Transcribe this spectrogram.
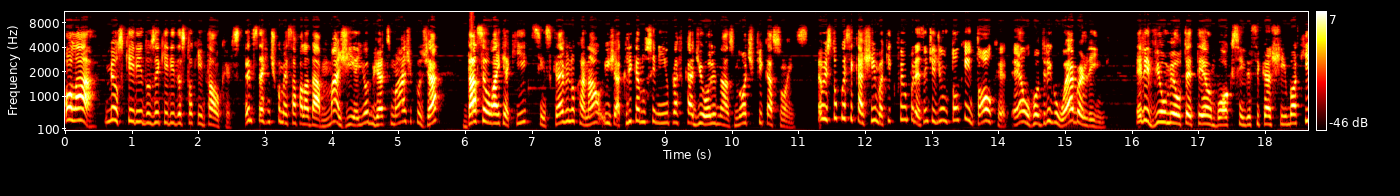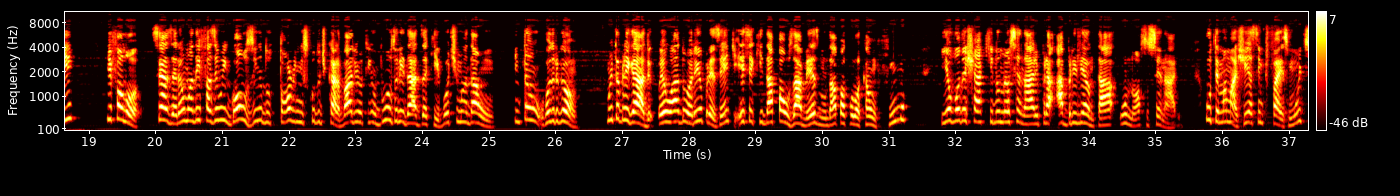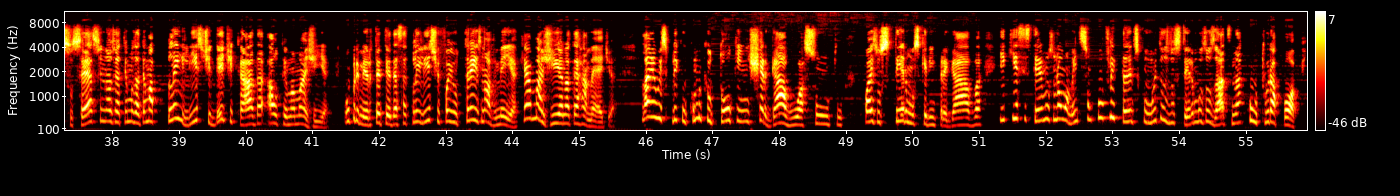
Olá, meus queridos e queridas Tolkien Talkers! Antes da gente começar a falar da magia e objetos mágicos, já dá seu like aqui, se inscreve no canal e já clica no sininho para ficar de olho nas notificações. Eu estou com esse cachimbo aqui que foi um presente de um Tolkien Talker, é o Rodrigo Weberling. Ele viu o meu TT unboxing desse cachimbo aqui e falou, César, eu mandei fazer um igualzinho do Thorin Escudo de Carvalho e eu tenho duas unidades aqui, vou te mandar um. Então, Rodrigão, muito obrigado, eu adorei o presente. Esse aqui dá para usar mesmo, dá para colocar um fumo. E eu vou deixar aqui no meu cenário para abrilhantar o nosso cenário. O tema magia sempre faz muito sucesso e nós já temos até uma playlist dedicada ao tema magia. O primeiro TT dessa playlist foi o 396, que é a magia na Terra-média. Lá eu explico como que o Tolkien enxergava o assunto, quais os termos que ele empregava e que esses termos normalmente são conflitantes com muitos dos termos usados na cultura pop.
